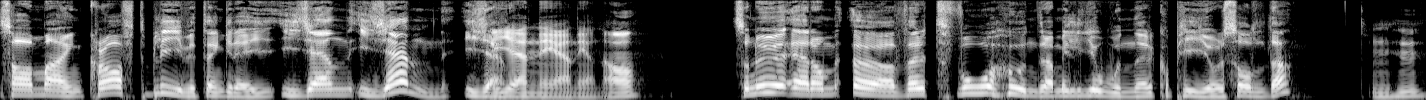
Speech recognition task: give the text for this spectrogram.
så har Minecraft blivit en grej igen, igen, igen. Igen, igen, igen. Ja. Så nu är de över 200 miljoner kopior sålda. Mhm.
